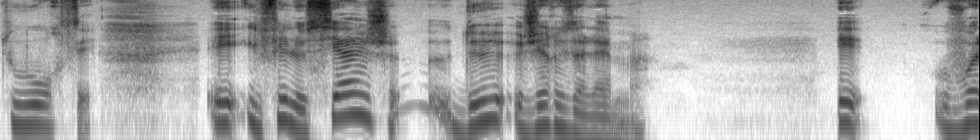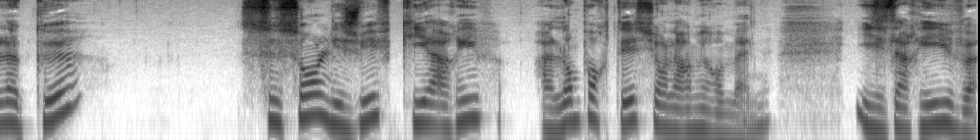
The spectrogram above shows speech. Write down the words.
tours, et il fait le siège de Jérusalem. Et voilà que ce sont les Juifs qui arrivent à l'emporter sur l'armée romaine. Ils arrivent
